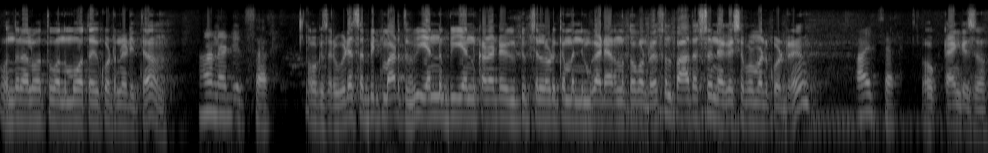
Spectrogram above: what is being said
ಒಂದು ನಲವತ್ತು ಒಂದು ಮೂವತ್ತೈದು ಕೊಟ್ಟರೆ ನಡೀತಾ? ಹಾಂ ನಡೀತು sir. Okay sir video submit ಮಾಡ್ತೀವಿ. N B N Kannada YouTube channel ಹುಡ್ಕೊಂಬಂದು ನಿಮ್ಮ ಗಾಡಿ ಯಾರನ್ನ ತೊಗೊಂಡ್ರೆ ಸ್ವಲ್ಪ ಆದಷ್ಟು ನೆಗೋಷಿಯೇಬಲ್ ಮಾಡಿಕೊಡ್ರಿ. ಆಯ್ತು sir. Okay thank you sir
